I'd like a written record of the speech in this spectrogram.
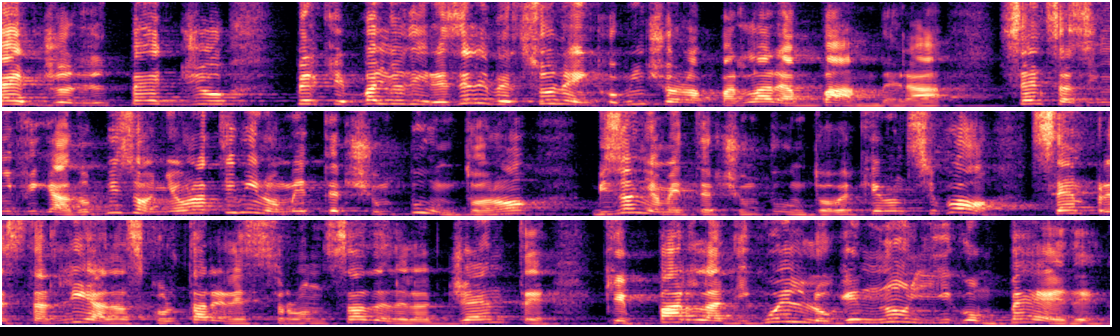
peggio del peggio. Perché voglio dire, se le persone incominciano a parlare a bambera senza significato, bisogna un attimino metterci un punto, no? Bisogna metterci un punto perché non si può sempre star lì ad ascoltare le stronzate della gente che parla di quello che non gli compete.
